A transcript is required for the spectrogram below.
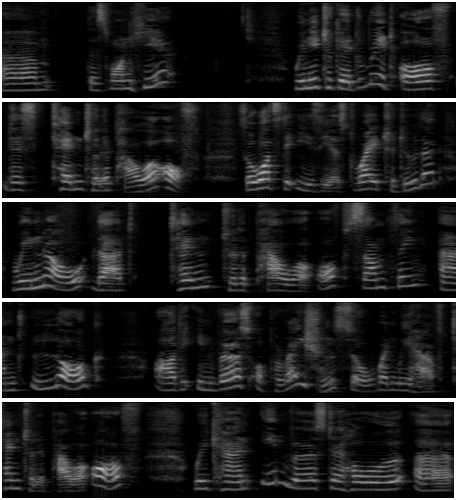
um, this one here, we need to get rid of this 10 to the power of. So what's the easiest way to do that? We know that 10 to the power of something and log are the inverse operations. So when we have 10 to the power of, we can inverse the whole uh,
